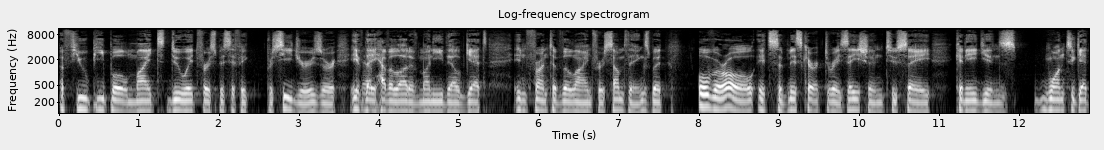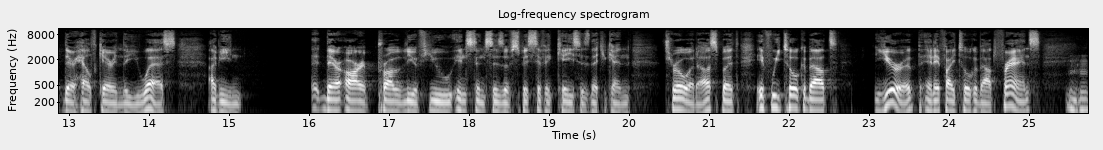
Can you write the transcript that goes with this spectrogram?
a few people might do it for specific procedures, or if yeah. they have a lot of money, they'll get in front of the line for some things. But overall, it's a mischaracterization to say Canadians want to get their health care in the US. I mean, there are probably a few instances of specific cases that you can throw at us. But if we talk about Europe and if I talk about France, mm-hmm.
